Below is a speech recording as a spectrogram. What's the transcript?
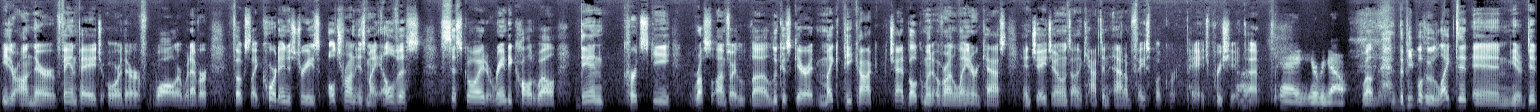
either on their fan page or their wall or whatever. Folks like Cord Industries, Ultron is my Elvis, Siskoid, Randy Caldwell, Dan Kurtzky, Russell, I'm sorry, uh, Lucas Garrett, Mike Peacock, Chad Bokelman over on Lantern Cast, and Jay Jones on the Captain Atom Facebook page. Appreciate that. Okay, here we go. Well, the people who liked it and you know did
